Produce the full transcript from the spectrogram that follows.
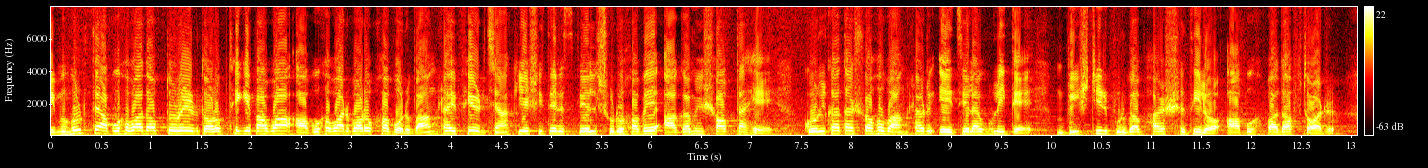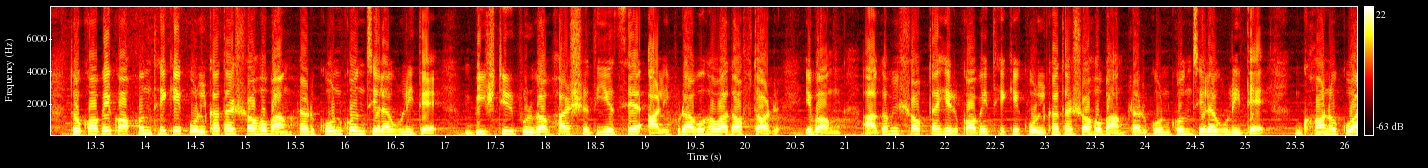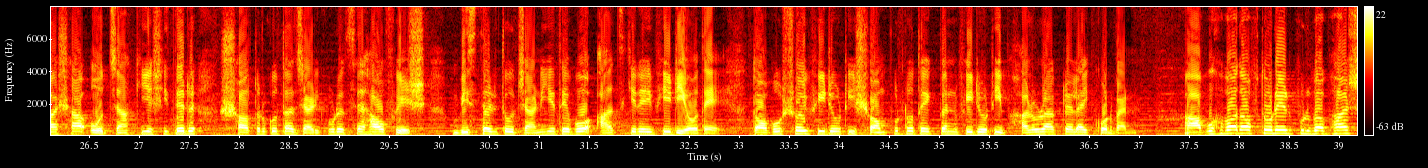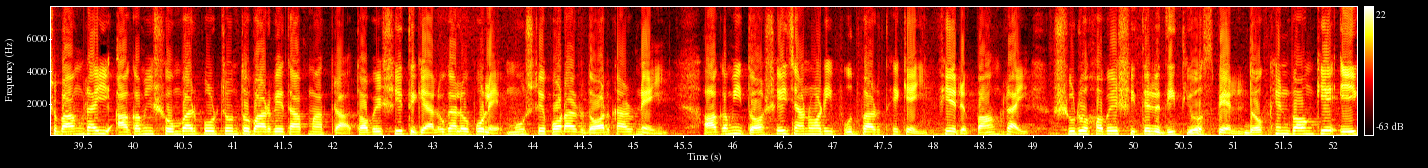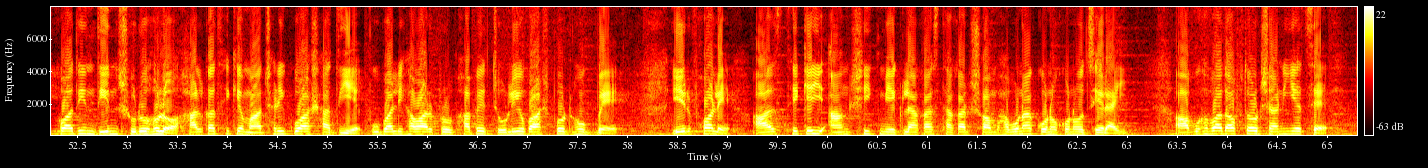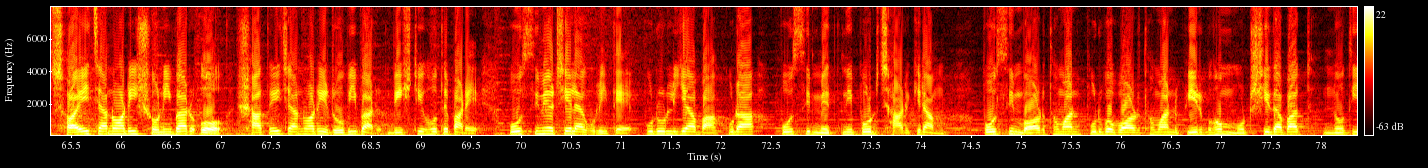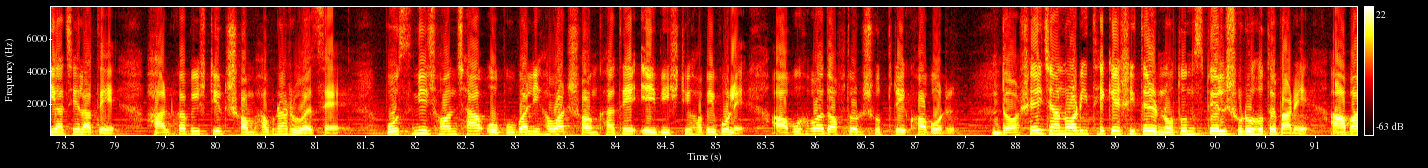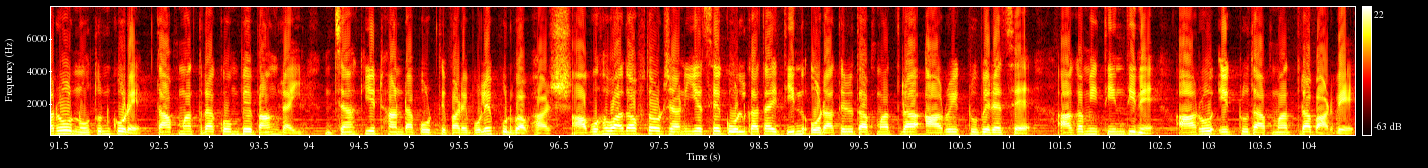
এই মুহূর্তে আবহাওয়া দপ্তরের তরফ থেকে পাওয়া আবহাওয়ার বড় খবর, বাংলায় ফের জাঁকিয়ে শীতের স্পেল শুরু হবে আগামী সপ্তাহে। কলকাতা সহ বাংলার এই জেলাগুলিতে বৃষ্টির পূর্বাভাস দিল আবহাওয়া দপ্তর। তো কবে, কখন থেকে কলকাতা সহ বাংলার কোন কোন জেলাগুলিতে বৃষ্টির পূর্বাভাস দিয়েছে আলিপুর আবহাওয়া দপ্তর এবং আগামী সপ্তাহের কবে থেকে কলকাতা সহ বাংলার কোন কোন জেলাগুলিতে ঘন কুয়াশা ও জাঁকিয়ে শীতের সতর্কতা জারি করেছে হাউফিস বিস্তারিত জানিয়ে দেব আজকের এই ভিডিওতে। তো অবশ্যই ভিডিওটি সম্পূর্ণ দেখবেন, ভিডিওটি ভালো লাগলে লাইক করবেন। আবহাওয়া দফতরের পূর্বাভাস, বাংলায় আগামী সোমবার পর্যন্ত বাড়বে তাপমাত্রা, তবে শীত গেল গেল বলে মুষড়ে পড়ার দরকার নেই। আগামী দশই জানুয়ারি বুধবার থেকেই ফের বাংলায় শুরু হবে শীতের দ্বিতীয় স্পেল। দক্ষিণবঙ্গে এই কদিন দিন শুরু হলো হালকা থেকে মাঝারি কুয়াশা দিয়ে পূবালি হাওয়ার প্রভাবে জলীয় বাষ্প ঢুকবে। এর ফলে আজ থেকেই আংশিক মেঘলা আকাশ থাকার সম্ভাবনা কোনো কোনো জেলায়। আবহাওয়া দফতর জানিয়েছে, ছয়ই জানুয়ারি শনিবার ও সাতই জানুয়ারি রবিবার বৃষ্টি হতে পারে পশ্চিমের জেলাগুলিতে। পুরুলিয়া, বাঁকুড়া, পশ্চিম মেদিনীপুর, ঝাড়গ্রাম, পশ্চিম বর্ধমান, পূর্ব বর্ধমান, বীরভূম, মুর্শিদাবাদ, নদিয়া জেলাতে হালকা বৃষ্টির সম্ভাবনা রয়েছে। পশ্চিমী ঝঞ্ঝা ও পূবালি হাওয়ার সংঘাতে এই বৃষ্টি হবে বলে আবহাওয়া দফতর সূত্রে খবর। দশই জানুয়ারি থেকে শীতের নতুন স্পেল শুরু হতে পারে। আবারও নতুন করে তাপমাত্রা কমবে বাংলায়, জাঁকিয়ে ঠান্ডা পড়তে পারে বলে পূর্বাভাস। আবহাওয়া দফতর জানিয়েছে, কলকাতায় দিন ও রাতের তাপমাত্রা আরও একটু বেড়েছে। আগামী তিন দিনে আরও একটু তাপমাত্রা বাড়বে।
